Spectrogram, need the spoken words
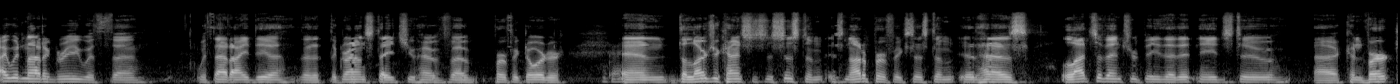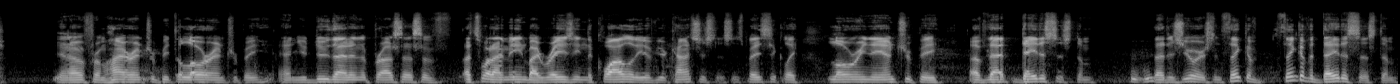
I would not agree with, uh, with that idea that at the ground state you have uh, perfect order. Okay. And the larger consciousness system is not a perfect system. It has lots of entropy that it needs to uh, convert you know, from higher entropy to lower entropy. And you do that in the process of, that's what I mean by raising the quality of your consciousness. It's basically lowering the entropy of that data system mm-hmm. that is yours. And think of, think of a data system.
